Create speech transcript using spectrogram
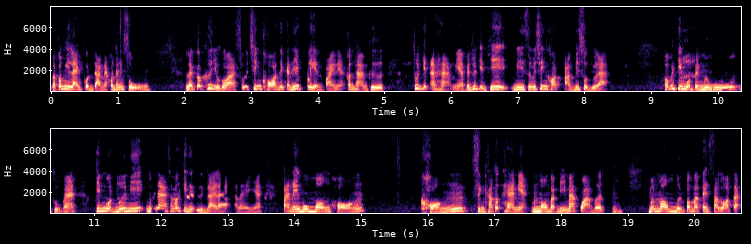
แล้วก็มีแรงกดดันเนี่ยค่อนข้างสูง แล้วก็ขึ้นอยู่กับว่า switching cost ในการที่เปลี่ยนไปเนี่ยคำถามคือธุรกิจอาหารเนี่ยเป็นธุรกิจที่มี switching cost ต่ำที่สุดอยู่แล้วเพราะไปกินหมดเป็นมื้อๆถูกไหมกินหมดมื้อนี้มื้อหน้าฉันก็กินอย่างอื่นได้แล้วอะไรอย่างเงี้ย แต่ในมุมมองของของสินค้าทดแทนเนี่ยมันมองแบบนี้มากกว่าเบิร์ตมันมองเหมือนประมาณเป็นสล็อตอะ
